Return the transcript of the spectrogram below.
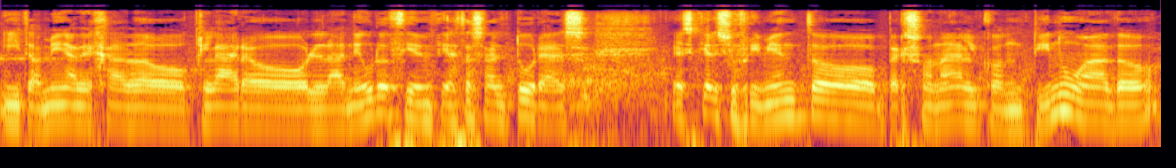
y también ha dejado claro la neurociencia a estas alturas es que el sufrimiento personal continuado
